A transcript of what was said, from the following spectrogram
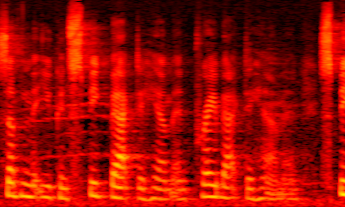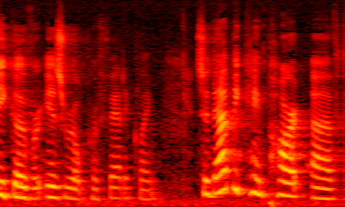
something that you can speak back to Him and pray back to Him and speak over Israel prophetically. So that became part of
